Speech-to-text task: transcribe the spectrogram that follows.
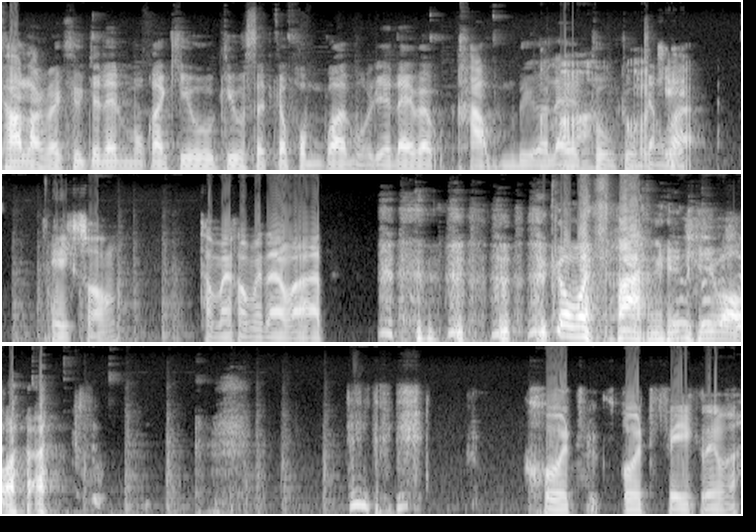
คราวหลังแล้วคิวจะเล่นมุกกับคิวคิวเซตกับผมก่อนผมจะได้แบบขำหรืออะไรถูกถูกจังหวะ เทคสองทำไมเข้าไม่ได้วะอาร์ต ก็มาทางไอ้นี้บอกว่า โคตรโคตรเฟกเลยวะ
